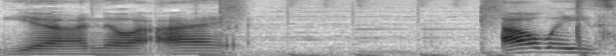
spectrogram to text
Yeah, I know. I, I always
